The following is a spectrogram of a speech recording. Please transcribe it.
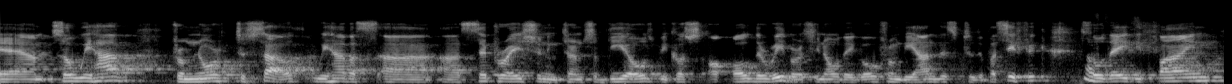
Um, so we have from north to south, we have a, a, a, separation in terms of DOs because all the rivers, you know, they go from the Andes to the Pacific. So okay. they define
